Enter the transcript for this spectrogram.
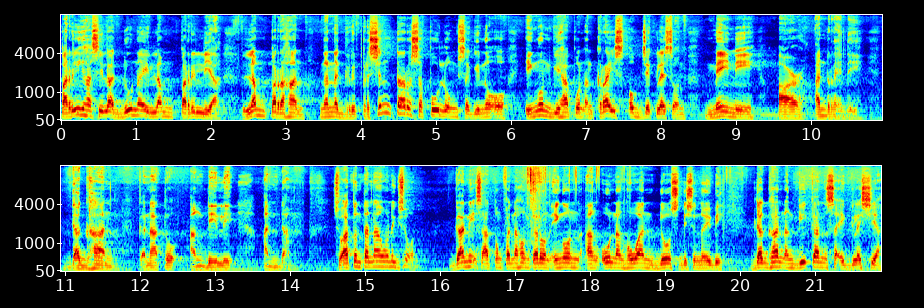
pareha sila dunay lamparilya lamparahan nga nagrepresentar sa pulong sa Ginoo. Ingon gihapon ang Christ object lesson many are unready. Daghan kanato ang dili andam. So aton tanawon igsoon gani sa atong panahon karon ingon ang unang Juan 2:19 daghan ang gikan sa iglesia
